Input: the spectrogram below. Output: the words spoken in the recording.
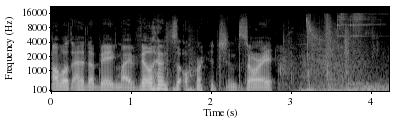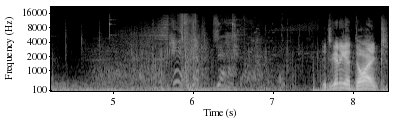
Almost ended up being my villain's origin story. He's gonna get doinked.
